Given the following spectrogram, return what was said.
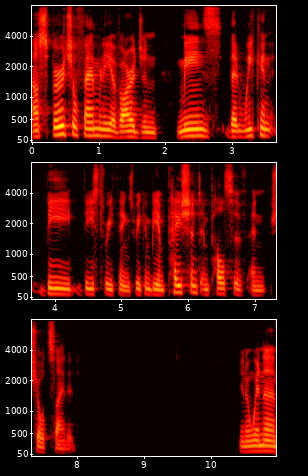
our spiritual family of origin means that we can be these three things we can be impatient, impulsive, and short sighted. You know, when uh,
